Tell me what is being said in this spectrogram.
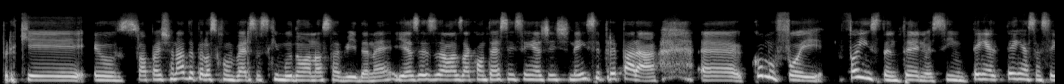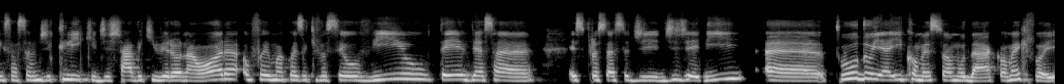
porque eu sou apaixonada pelas conversas que mudam a nossa vida, né? E às vezes elas acontecem sem a gente nem se preparar. É, como foi? Foi instantâneo, assim? Tem, tem essa sensação de clique, de chave que virou na hora? Ou foi uma coisa que você ouviu, teve essa, esse processo de digerir é, tudo e aí começou a mudar? Como é que foi?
